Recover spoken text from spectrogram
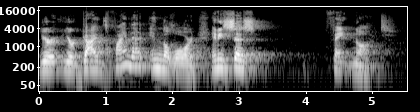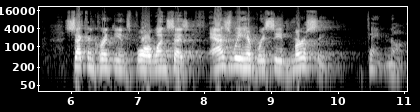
your, your guidance. Find that in the Lord. And he says, faint not. 2 Corinthians 4 1 says, As we have received mercy, faint not.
